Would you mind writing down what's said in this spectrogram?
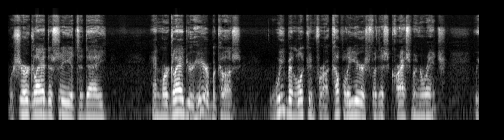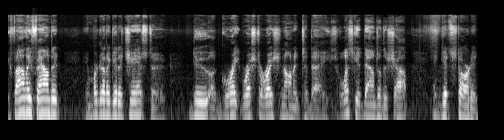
We're sure glad to see you today, and we're glad you're here because we've been looking for a couple of years for this Craftsman wrench. We finally found it, and we're going to get a chance to do a great restoration on it today. So let's get down to the shop and get started.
